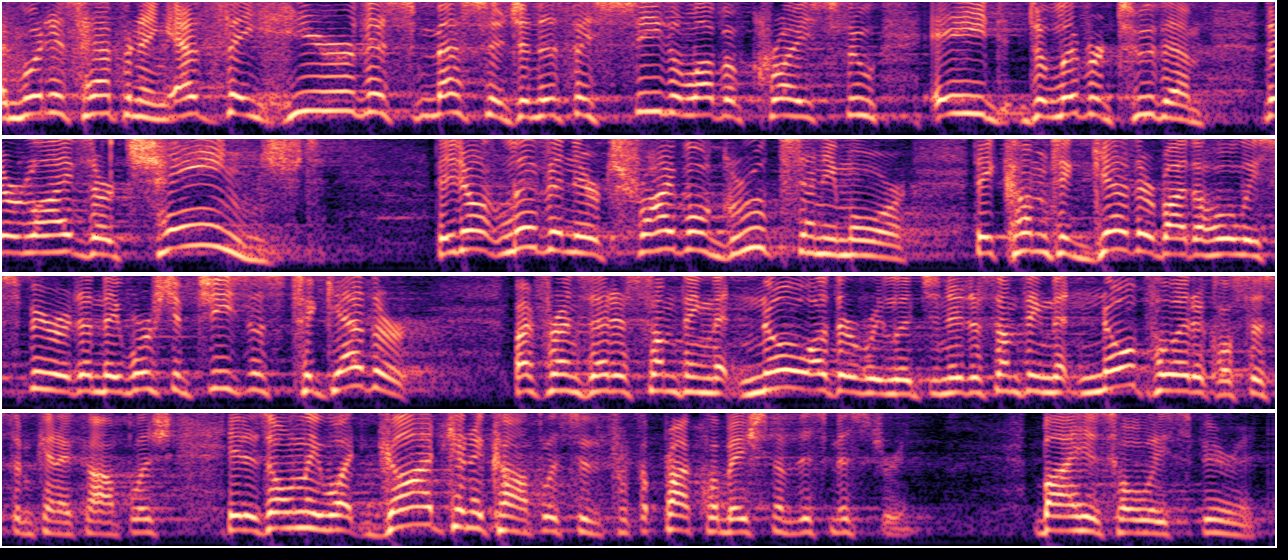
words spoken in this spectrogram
And what is happening as they hear this message and as they see the love of Christ through aid delivered to them, their lives are changed. They don't live in their tribal groups anymore. They come together by the Holy Spirit and they worship Jesus together. My friends, that is something that no other religion, it is something that no political system can accomplish. It is only what God can accomplish through the proclamation of this mystery by His Holy Spirit.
